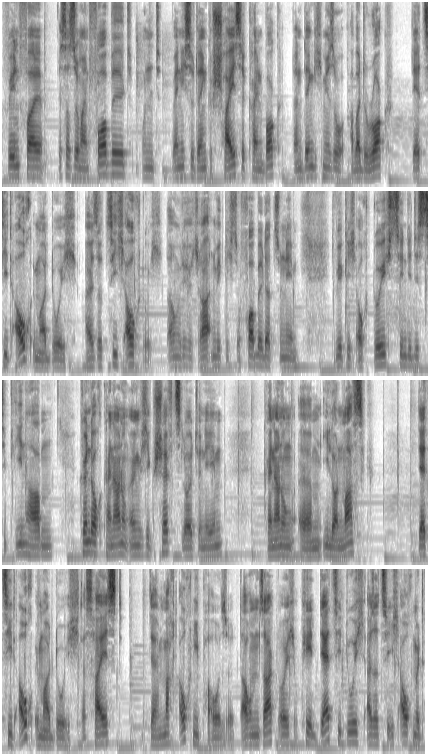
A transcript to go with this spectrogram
Auf jeden Fall ist das so mein Vorbild. Und wenn ich so denke, scheiße, kein Bock, dann denke ich mir so, aber The Rock, der zieht auch immer durch. Also ziehe ich auch durch. Darum würde ich euch raten, wirklich so Vorbilder zu nehmen, die wirklich auch durchziehen, die Disziplin haben. Könnt auch, keine Ahnung, irgendwelche Geschäftsleute nehmen. Keine Ahnung, ähm, Elon Musk. Der zieht auch immer durch. Das heißt, der macht auch nie Pause. Darum sagt euch, okay, der zieht durch, also ziehe ich auch mit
